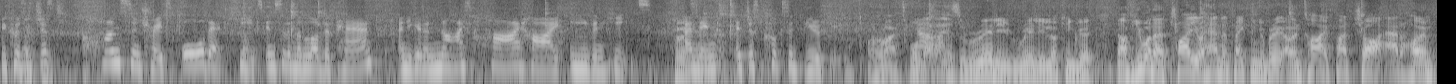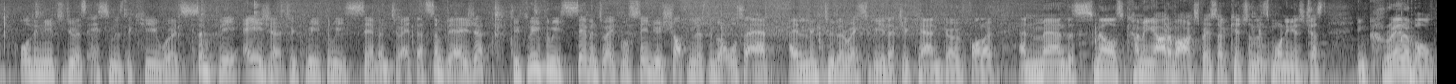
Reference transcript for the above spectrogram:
because it just concentrates all that heat into the middle of the pan, and you get a nice high, high, even heat, and then it just cooks it beautifully. All right. Well, Yeah. that is really, really looking good. Now, if you want to try your hand at making your very own Thai pad cha at home, all you need to do is SMS the keyword Simply Asia to 33728. That's Simply Asia to 33728. We'll send you a shopping list and we'll also add a link to the recipe that you can go follow. And man, the smells coming out of our Expresso kitchen this morning is just incredible.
